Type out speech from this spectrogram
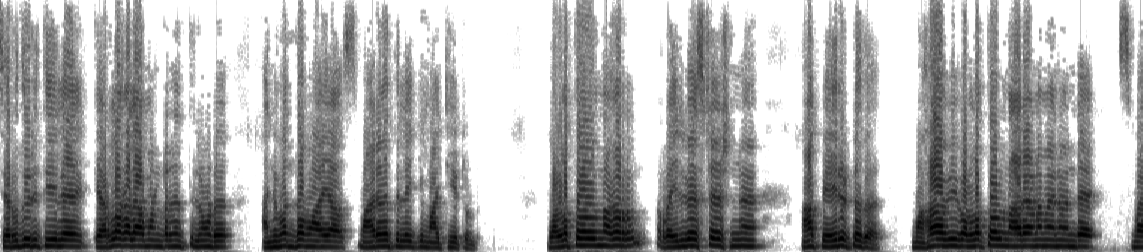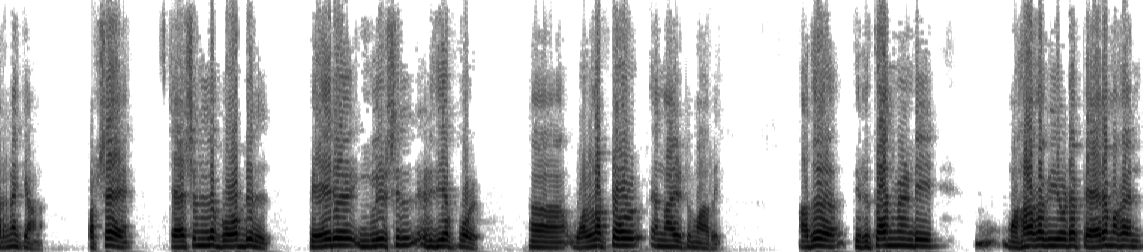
ചെറുതുരുത്തിയിലെ കേരള കലാമണ്ഡലത്തിനോട് അനുബന്ധമായ സ്മാരകത്തിലേക്ക് മാറ്റിയിട്ടുണ്ട്. വള്ളത്തോൾ നഗർ റെയിൽവേ സ്റ്റേഷന് ആ പേരിട്ടത് മഹാവി വള്ളത്തോൾ നാരായണമേനോന്റെ സ്മരണയ്ക്കാണ്. പക്ഷേ സ്റ്റേഷനിലെ ബോർഡിൽ പേര് ഇംഗ്ലീഷിൽ എഴുതിയപ്പോൾ വള്ളത്തോൾ എന്നായിട്ട് മാറി. അത് തിരുത്താൻ വേണ്ടി മഹാകവിയുടെ പേരമകൻ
